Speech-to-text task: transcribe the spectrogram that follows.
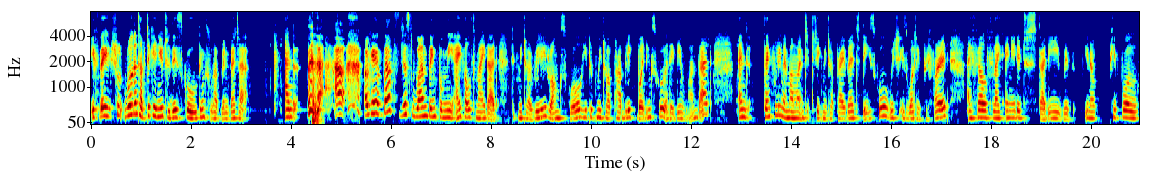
if they should, wouldn't have taken you to this school, things would have been better. And uh, okay, that's just one thing for me. I felt my dad took me to a really wrong school. He took me to a public boarding school, and I didn't want that. And thankfully, my mom wanted to take me to a private day school, which is what I preferred. I felt like I needed to study with, you know, people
